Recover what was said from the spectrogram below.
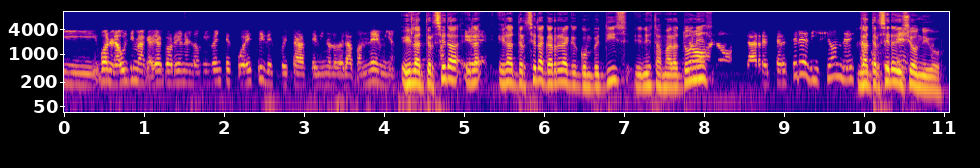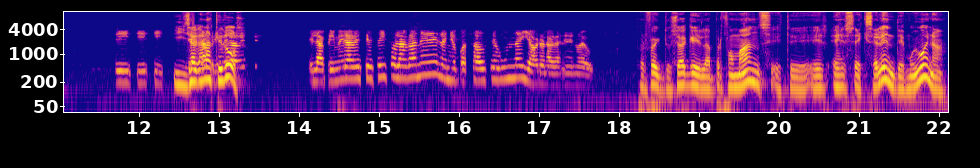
y bueno, la última que había corrido en el 2020 fue esta y después ya se vino lo de la pandemia. ¿Es la tercera, es la, tercera carrera que competís en estas maratones? No, no, la tercera edición de esta La tercera edición, digo. Sí, sí, sí. ¿Y ya ganaste dos? la primera vez que se hizo la gané, el año pasado segunda y ahora la gané de nuevo. Perfecto, o sea que la performance este, es, es excelente, es muy buena.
